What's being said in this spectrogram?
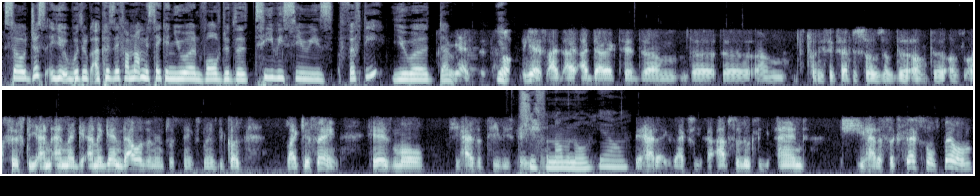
So just you with because if I'm not mistaken, you were involved with the TV series 50. You were dir- Yes. Yeah. So, yes, I, I, I directed um, the the um, 26 episodes of the of the of, of 50, and and and again that was an interesting experience because, like you're saying, here's Mo. She has a TV station. she's phenomenal. Yeah. They had a, exactly, absolutely, and she had a successful film,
